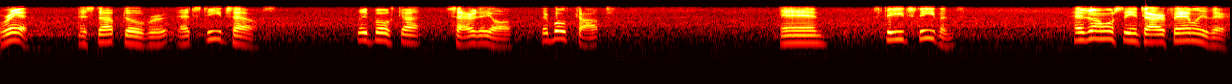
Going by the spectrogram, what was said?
Red has stopped over at Steve's house. They both got Saturday off. They're both cops. And Steve Stevens has almost the entire family there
